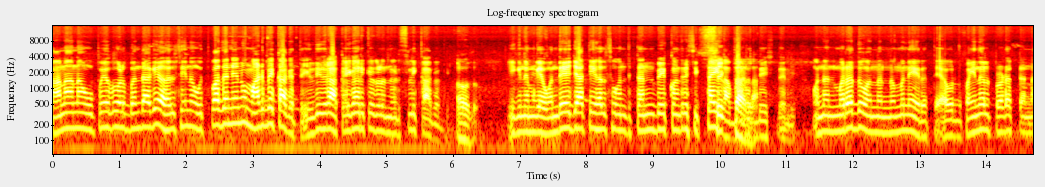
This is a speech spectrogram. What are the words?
ನಾನಾ ಉಪಯೋಗಗಳು ಬಂದಾಗೆ ಹಲಸಿನ ಉತ್ಪಾದನೆನೂ ಮಾಡಬೇಕಾಗತ್ತೆ. ಇಲ್ದಿದ್ರೆ ಆ ಕೈಗಾರಿಕೆಗಳು ನಡೆಸ್ಲಿಕ್ಕೆ ಆಗೋದಿಲ್ಲ ಹೌದು. ಈಗ ನಮಗೆ ಒಂದೇ ಜಾತಿ ಹಲಸು ಒಂದು ಟನ್ ಬೇಕು ಅಂದ್ರೆ ಸಿಗ್ತಾ ಇಲ್ಲ ಭಾರತ ಇಲ್ಲ. ದೇಶದಲ್ಲಿ. ಒಂದೊಂದು ಮರದ್ದು ಒಂದೊಂದು ನಮೂನೆ ಇರುತ್ತೆ. ಅವ್ರದ್ದು ಫೈನಲ್ ಪ್ರಾಡಕ್ಟ್ ಅನ್ನ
